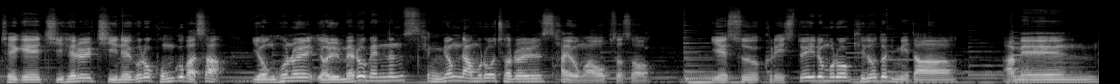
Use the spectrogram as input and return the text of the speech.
제게 지혜를 진액으로 공급하사 영혼을 열매로 맺는 생명나무로 저를 사용하옵소서. 예수 그리스도의 이름으로 기도드립니다. 아멘.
